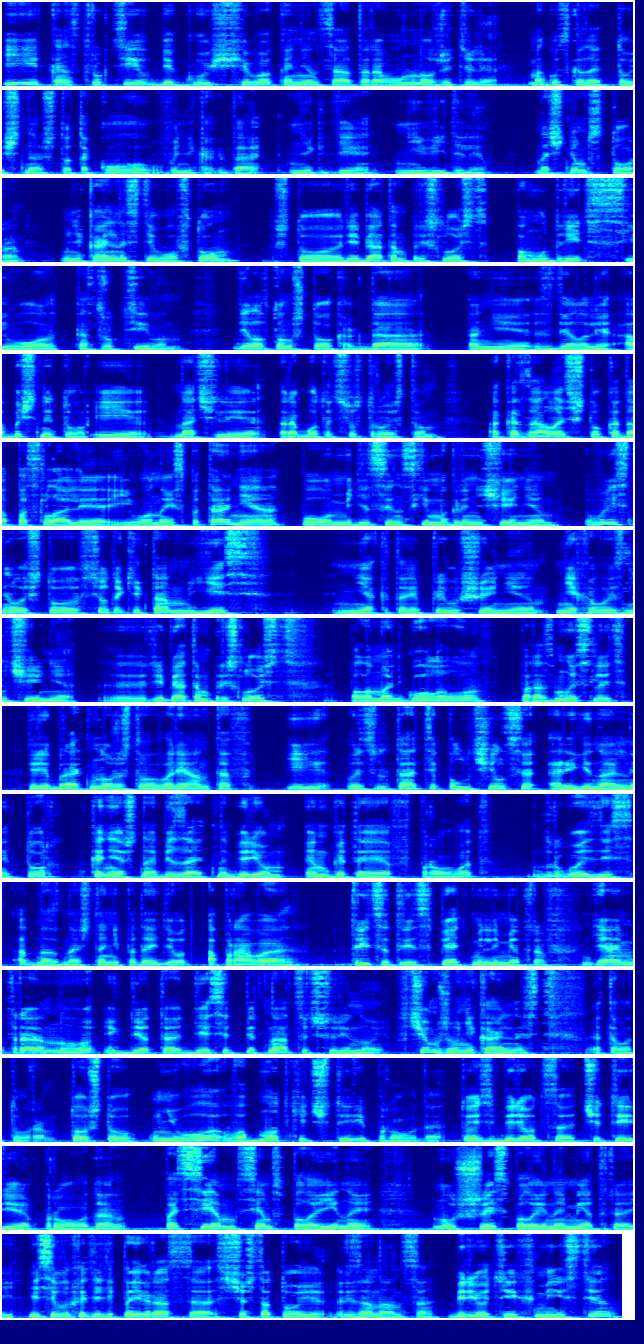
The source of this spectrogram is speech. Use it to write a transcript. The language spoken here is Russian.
и конструктив бегущего конденсатора в умножителе. Могу сказать точно, что такого вы никогда нигде не видели. Начнем с тора. Уникальность его в том, что ребятам пришлось помудрить с его конструктивом. Дело в том, что когда они сделали обычный тор и начали работать с устройством, Оказалось, что когда послали его на испытания по медицинским ограничениям, выяснилось, что все-таки там есть некоторые превышения некого излучения. Э, ребятам пришлось поломать голову, поразмыслить, перебрать множество вариантов, и в результате получился оригинальный Тор. Конечно, обязательно берем МГТФ провод, другой здесь однозначно не подойдет. А право 30-35 мм диаметра, ну и где-то 10-15 шириной. В чем же уникальность этого тора? То, что у него в обмотке 4 провода. То есть берется 4 провода по 7, 7,5 ну, 6,5 метра. Если вы хотите поиграться с частотой резонанса, берете их вместе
